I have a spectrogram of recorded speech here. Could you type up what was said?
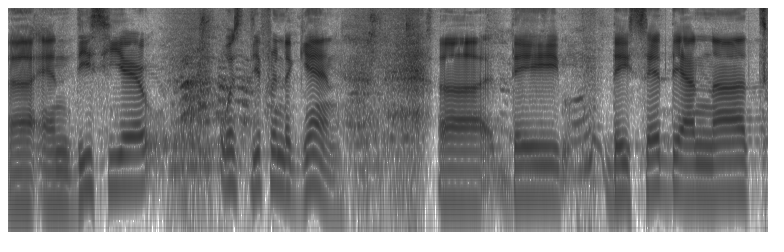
uh, and this year was different again uh, they they said they are not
